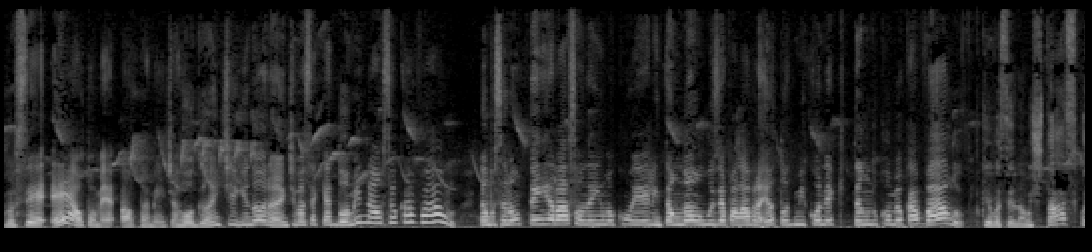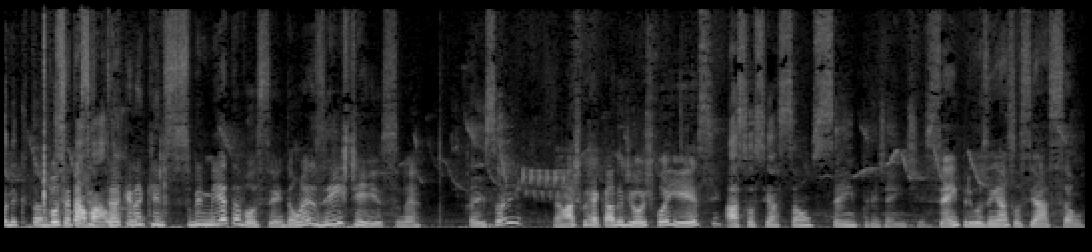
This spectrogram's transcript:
Você é altame- altamente arrogante e ignorante, você quer dominar o seu cavalo. Então você não tem relação nenhuma com ele. Então não use a palavra eu estou me conectando com o meu cavalo. Porque você não está se conectando com o Você seu está cavalo. querendo que ele se submeta a você. Então não existe isso, né? É isso aí. Então acho que o recado de hoje foi esse. Associação sempre, gente. Sempre usem associação.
